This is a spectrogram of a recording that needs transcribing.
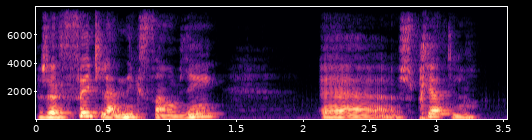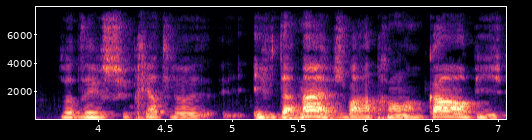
je sais que l'année qui s'en vient, euh, je suis prête, là. Je veux dire, je suis prête, là. Évidemment, je vais apprendre encore, puis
